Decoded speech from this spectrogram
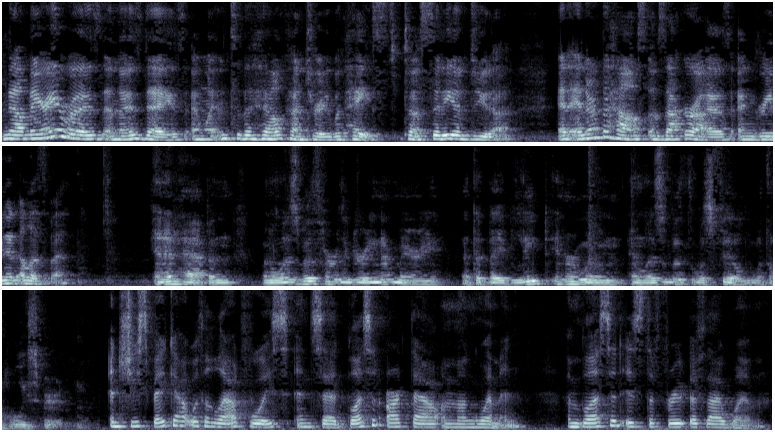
Now Mary arose in those days and went into the hill country with haste to a city of Judah, and entered the house of Zacharias and greeted Elizabeth. And it happened, when Elizabeth heard the greeting of Mary, that the babe leaped in her womb, and Elizabeth was filled with the Holy Spirit. And she spake out with a loud voice, and said, Blessed art thou among women, and blessed is the fruit of thy womb.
